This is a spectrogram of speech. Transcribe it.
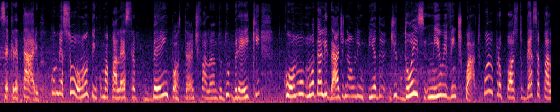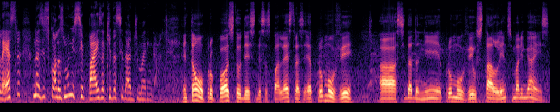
Secretário, começou ontem com uma palestra bem importante falando do break como modalidade na Olimpíada de 2024. Qual é o propósito dessa palestra nas escolas municipais aqui da cidade de Maringá? Então, o propósito desse, dessas palestras é promover a cidadania, promover os talentos maringaenses,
